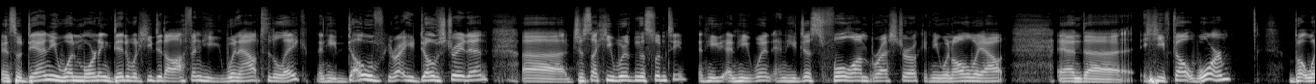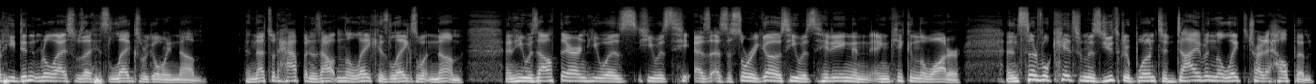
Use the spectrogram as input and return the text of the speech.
And so Danny one morning did what he did often. He went out to the lake and he dove right. He dove straight in, uh, just like he would in the swim team. And he and he went and he just full on breaststroke and he went all the way out, and uh, he felt warm. But what he didn't realize was that his legs were going numb and that's what happened is out in the lake his legs went numb. And he was out there and he was he was he, as, as the story goes he was hitting and, and kicking the water. And several kids from his youth group wanted to dive in the lake to try to help him.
